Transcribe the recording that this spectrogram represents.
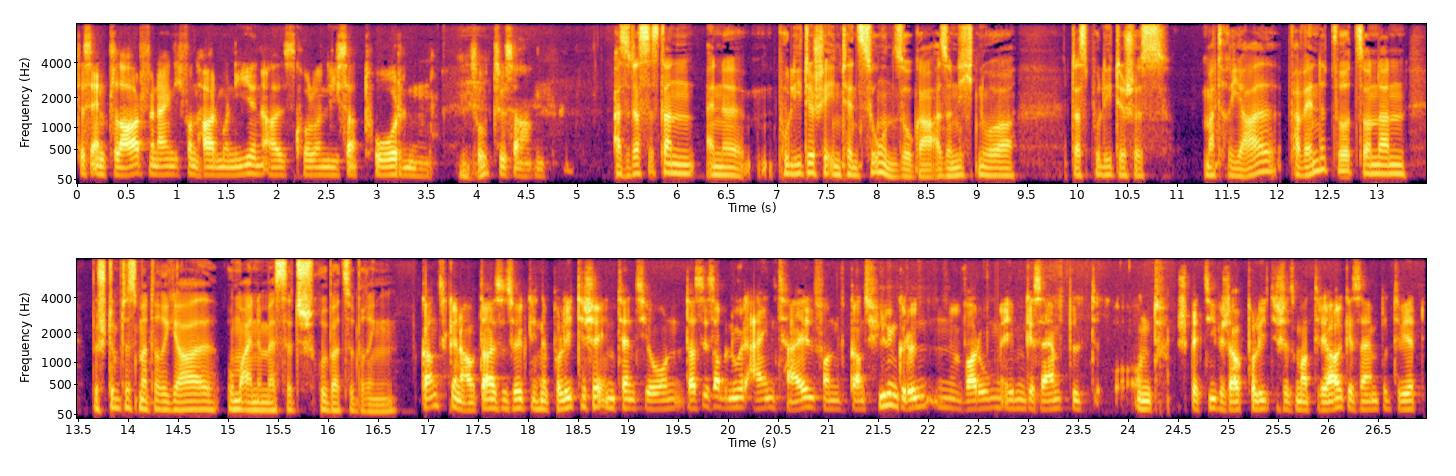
das Entlarven eigentlich von Harmonien als Kolonisatoren mhm. sozusagen. Also das ist dann eine politische Intention sogar, also nicht nur, dass politisches Material verwendet wird, sondern bestimmtes Material, um eine Message rüberzubringen. Ganz genau, da ist es wirklich eine politische Intention. Das ist aber nur ein Teil von ganz vielen Gründen, warum eben gesampelt und spezifisch auch politisches Material gesampelt wird.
